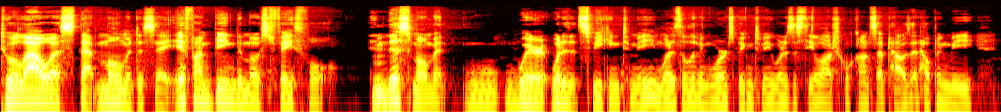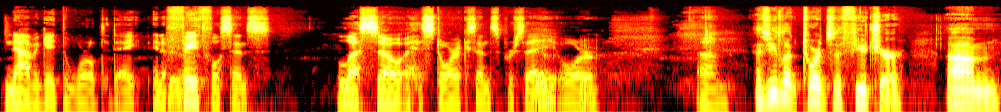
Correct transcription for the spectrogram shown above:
to allow us that moment to say if I'm being the most faithful in this moment where what is it speaking to me? What is the living word speaking to me? What is this theological concept? How is it helping me navigate the world today in a faithful sense less so a historic sense per se or um as you look towards the future um,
